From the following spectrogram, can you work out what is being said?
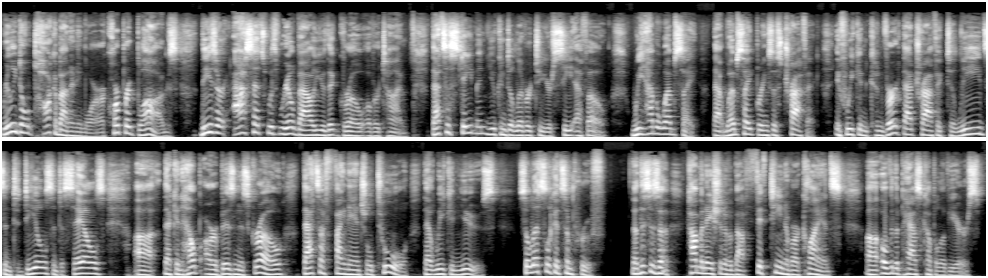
really don't talk about anymore, our corporate blogs. These are assets with real value that grow over time. That's a statement you can deliver to your CFO. We have a website. That website brings us traffic. If we can convert that traffic to leads and to deals and to sales uh, that can help our business grow, that's a financial tool that we can use. So let's look at some proof. Now, this is a combination of about 15 of our clients uh, over the past couple of years.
